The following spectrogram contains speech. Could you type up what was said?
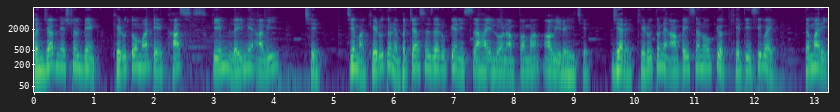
પંજાબ નેશનલ બેંક ખેડૂતો માટે ખાસ સ્કીમ લઈને આવી છે, જેમાં ખેડૂતોને પચાસ હજાર રૂપિયાની સહાય લોન આપવામાં આવી રહી છે. જ્યારે ખેડૂતોને આ પૈસાનો ઉપયોગ ખેતી સિવાય તમારી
